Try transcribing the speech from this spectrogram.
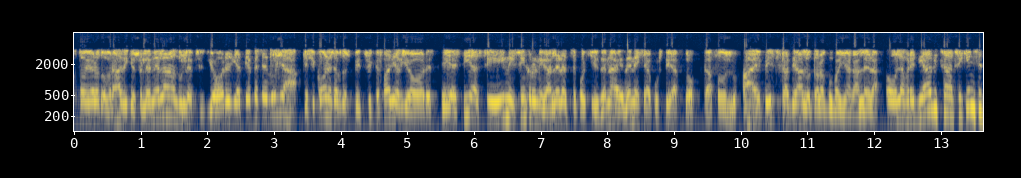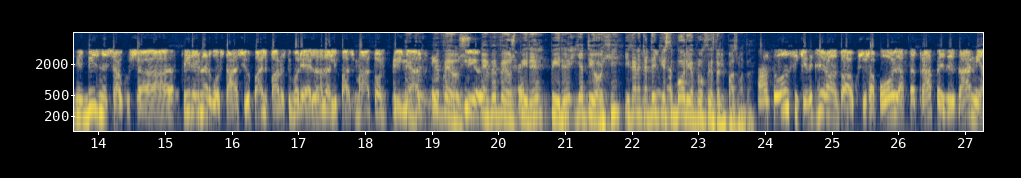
8 η ώρα το βράδυ και σου λένε Έλα να δουλέψεις 2 ώρες γιατί έπεσε δουλειά. Και σηκώνει από το σπίτι σου και πας για 2 ώρες. Η εστίαση είναι η σύγχρονη γαλέρα της εποχής. Δεν, δεν έχει ακουστεί αυτό καθόλου. Α, επίσης κάτι άλλο τώρα που είπα για γαλέρα. Ο Λαβρεντιάδης ξαναξεκίνησε τις business, άκουσα. Πήρε ένα εργοστάσιο πάλι πάνω στη Βόρεια Ελλάδα λιπασμάτων. Γκρινιάζουν. οι Βεβαίως, υπάλληλοι. ναι, βεβαίως πήρε, πήρε, γιατί όχι; Είχαν κατέβει και στην πορεία προχθές τα λοιπάσματα. Αθώθηκε, δεν ξέρω αν το άκουσες. Από όλα αυτά τράπεζες, δάνεια.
